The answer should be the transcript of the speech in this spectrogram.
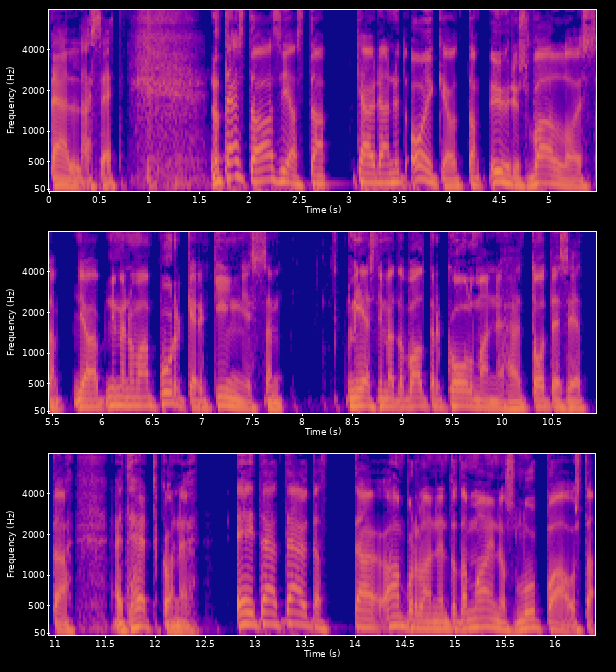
tällaiset. No tästä asiasta käydään nyt oikeutta Yhdysvalloissa ja nimenomaan Burger Kingissä. Mies nimeltä Walter Coleman totesi, että, että hetkone, ei tämä täytä tämä hampurilainen tota mainoslupausta.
